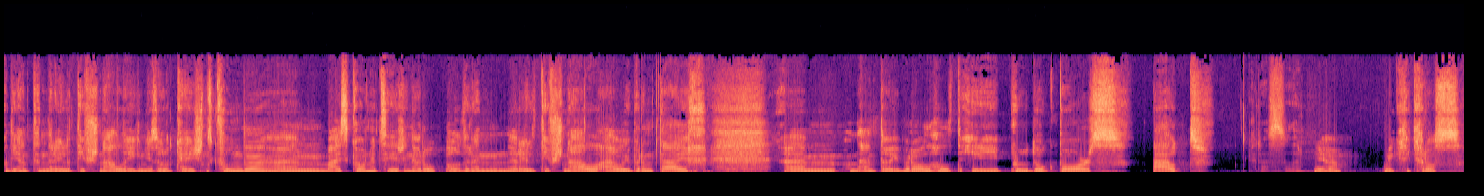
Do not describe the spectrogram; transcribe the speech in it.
Und die haben dann relativ schnell irgendwie so Locations gefunden, ähm, weiß gar nicht, zuerst in Europa oder dann relativ schnell auch über dem Teich. Ähm, und haben da überall halt ihre Brewdog Bars gebaut. Krass, oder? Ja, wirklich krass.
